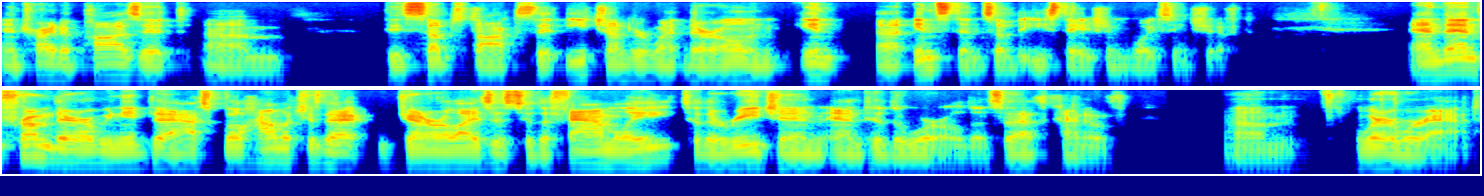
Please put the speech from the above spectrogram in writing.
and try to posit um, these substocks that each underwent their own in, uh, instance of the East Asian voicing shift. And then from there, we need to ask, well, how much of that generalizes to the family, to the region, and to the world? And so that's kind of um, where we're at.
